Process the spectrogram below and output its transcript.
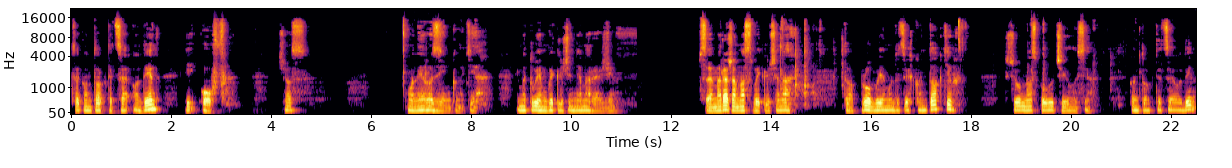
Це контакти C1 і OFF. Зараз вони розімкнуті. Імітуємо виключення мережі. Все, мережа в нас виключена. Так, пробуємо до цих контактів. Що в нас вийшло? Контакти C1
